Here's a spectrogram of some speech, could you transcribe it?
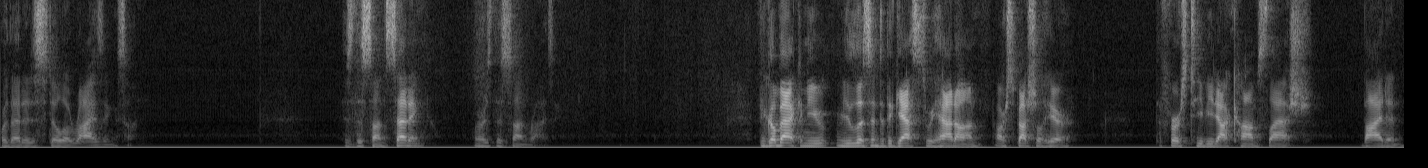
or that it is still a rising sun? Is the sun setting or is the sun rising? If you go back and you, you listen to the guests we had on our special here, thefirsttv.com slash Biden,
